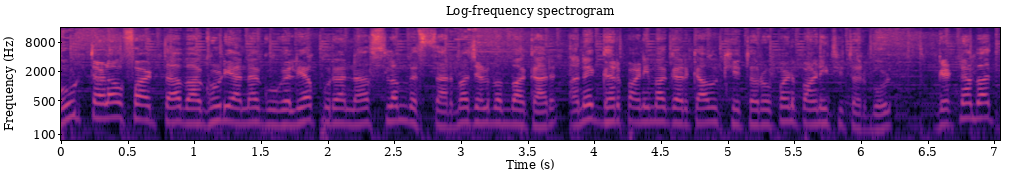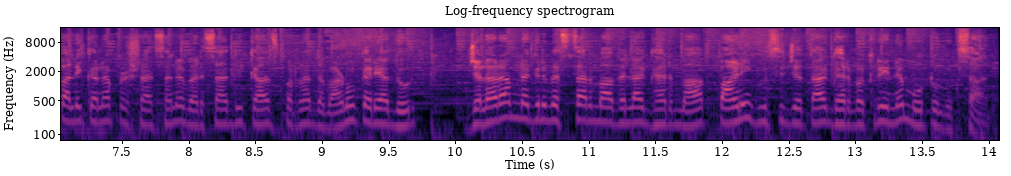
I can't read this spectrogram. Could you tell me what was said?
બૂટ તળાવ ફાટતા વાઘોડિયાના ગુગલિયાપુરાના સ્લમ વિસ્તારમાં જળબંબાકાર અનેક ઘર પાણીમાં ગરકાવ ખેતરો પણ પાણીથી તરબોળ. ઘટના બાદ પાલિકાના પ્રશાસને વરસાદી કાસ પરના દબાણો કર્યા દૂર. જલારામ નગર વિસ્તારમાં આવેલા ઘરમાં પાણી ઘૂસી જતા ઘરવખરીને મોટું નુકસાન.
